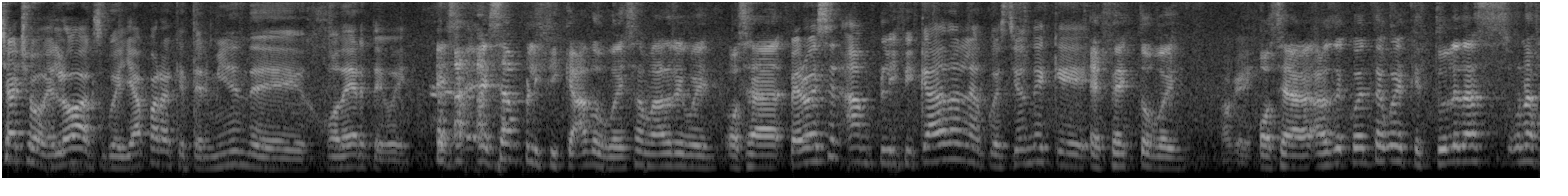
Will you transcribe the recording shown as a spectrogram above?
Chacho, el OAX, güey, ya para que terminen de joderte, güey. Es, es amplificado, güey, esa madre, güey. O sea, Pero es amplificado en la cuestión de que... efecto, güey. Ok. O sea, haz de cuenta, güey, que tú le das una...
